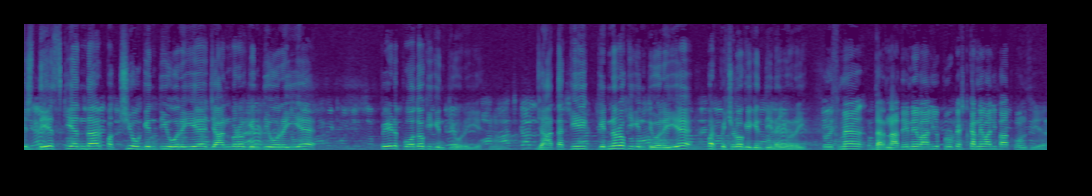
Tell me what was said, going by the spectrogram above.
इस देश के अंदर पक्षियों की गिनती हो रही है जानवरों की गिनती हो रही है पेड़ पौधों की गिनती हो रही है। जहाँ तक कि किन्नरों की गिनती हो रही है पर पिछड़ों की गिनती नहीं हो रही। तो इसमें धरना देने वाली प्रोटेस्ट करने वाली बात कौन सी है?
